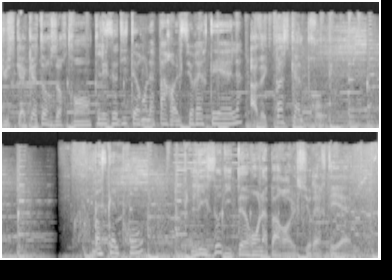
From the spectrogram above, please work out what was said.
Jusqu'à 14h30 Les auditeurs ont la parole sur RTL. avec Pascal Pro. Pascal Pro, Les auditeurs ont la parole sur RTL.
